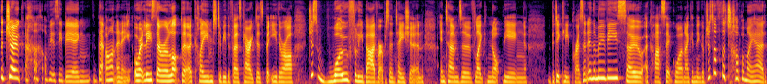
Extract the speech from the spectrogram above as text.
The joke, obviously, being there aren't any, or at least there are a lot that are claimed to be the first characters, but either are just woefully bad representation in terms of like not being particularly present in the movies. So a classic one I can think of just off the top of my head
